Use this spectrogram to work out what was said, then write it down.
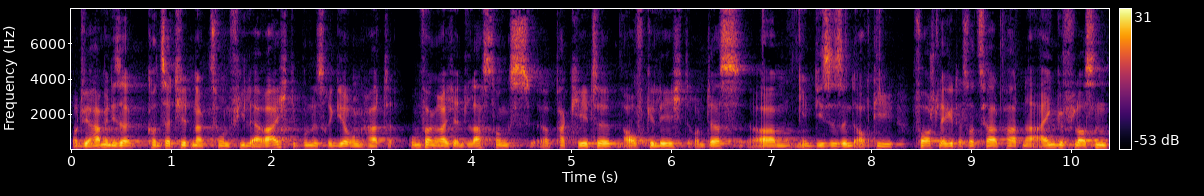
Und wir haben in dieser konzertierten Aktion viel erreicht. Die Bundesregierung hat umfangreiche Entlastungspakete aufgelegt und das, ähm, in diese sind auch die Vorschläge der Sozialpartner eingeflossen.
